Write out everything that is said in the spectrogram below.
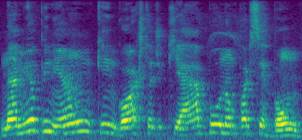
Na minha opinião, quem gosta de quiabo não pode ser bom.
